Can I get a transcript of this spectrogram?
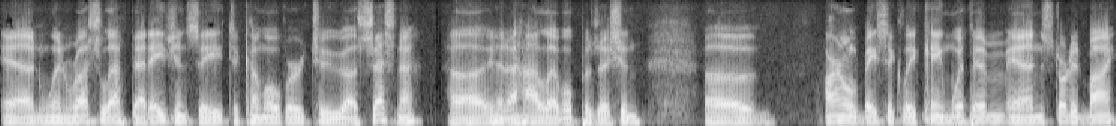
And when Russ left that agency to come over to Cessna, uh, in a high level position. Uh, Arnold basically came with him and started buying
